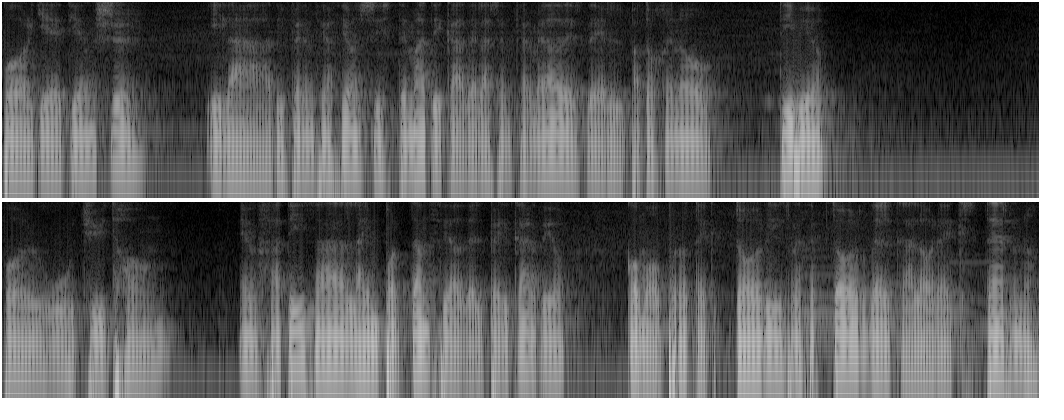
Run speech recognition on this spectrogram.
por Ye Tianshi y la diferenciación sistemática de las enfermedades del patógeno tibio, por Wu Tong, enfatiza la importancia del pericardio como protector y receptor del calor externo.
